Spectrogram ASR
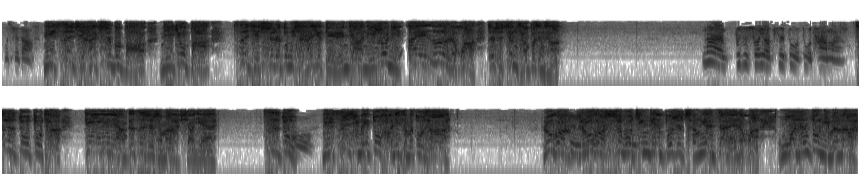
我知道。你自己还吃不饱，你就把自己吃的东西还去给人家，你说你挨饿的话，这是正常不正常？那不是说要自度度他吗？自度度他，第一两个字是什么，小姐？自度度，你自己没度好，你怎么度他？如果如果师傅今天不是成愿再来的话，我能度你们吗？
